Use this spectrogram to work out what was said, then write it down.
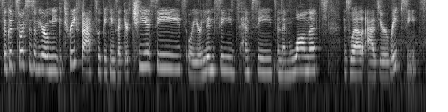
So good sources of your omega-3 fats would be things like your chia seeds or your linseeds, hemp seeds, and then walnuts, as well as your rape seeds.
